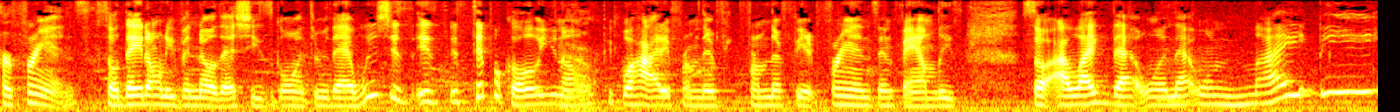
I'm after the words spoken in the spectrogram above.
her friends, so they don't even know that she's going through that, which is is, is typical. You know, Yeah. people hide it from their from their friends and families. So I like that one. That one might be.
